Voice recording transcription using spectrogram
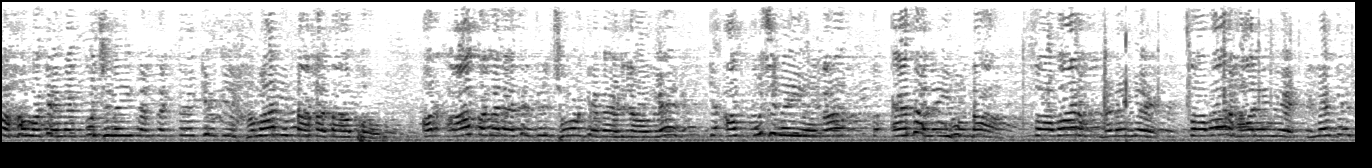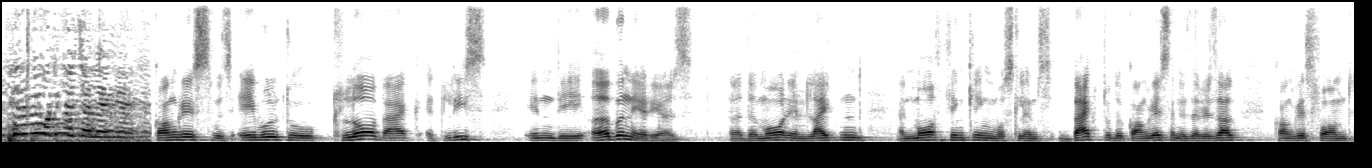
तो हम अकेले कुछ नहीं कर सकते, क्योंकि हमारी ताकत आप हो। और आप अगर ऐसे दिल छोड़ के बैठ जाओगे कि अब कुछ नहीं होगा तो ऐसा नहीं होता। सौ बार लड़ेंगे सौ बार हारेंगे लेकिन फिर भी उठ के चलेंगे Congress was able to claw back, at least in the urban areas, uh, the more enlightened and more thinking Muslims back to the Congress, and as a result, Congress formed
